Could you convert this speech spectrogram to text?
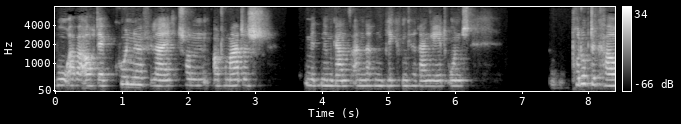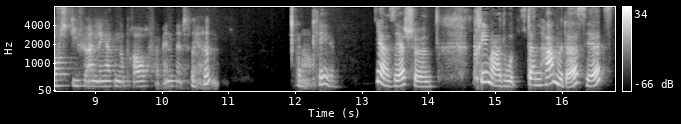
wo aber auch der Kunde vielleicht schon automatisch mit einem ganz anderen Blickwinkel rangeht und Produkte kauft, die für einen längeren Gebrauch verwendet mhm. werden. Mhm. Okay. Ja, sehr schön. Prima, du, dann haben wir das jetzt.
